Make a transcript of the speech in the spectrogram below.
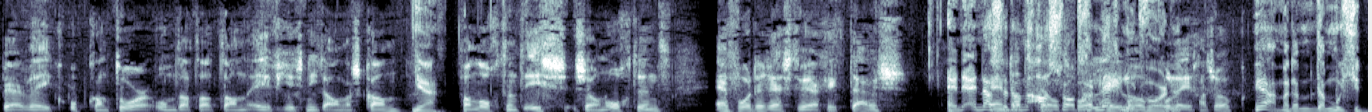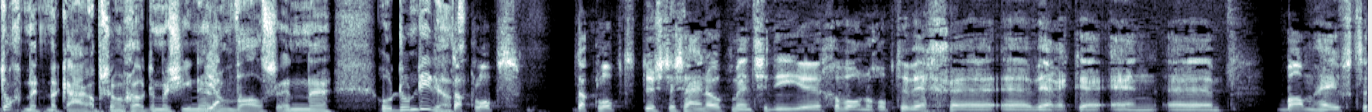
per week op kantoor. Omdat dat dan eventjes niet anders kan. Ja. Vanochtend is zo'n ochtend. En voor de rest werk ik thuis. En, en als en er dan asfalt gelegd moet worden. collega's ook. Ja, maar dan, dan moet je toch met elkaar op zo'n grote machine, ja. zo'n wals. En uh, hoe doen die dat? Dat klopt. Dat klopt. Dus er zijn ook mensen die uh, gewoon nog op de weg uh, werken. En BAM heeft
